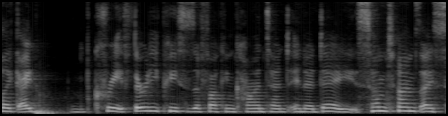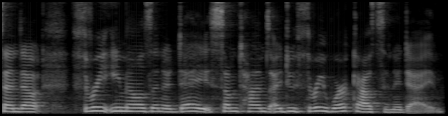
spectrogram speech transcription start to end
like, I create 30 pieces of fucking content in a day. Sometimes I send out three emails in a day. Sometimes I do three workouts in a day.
